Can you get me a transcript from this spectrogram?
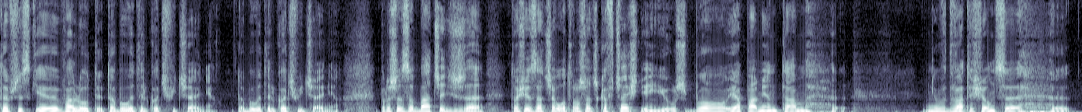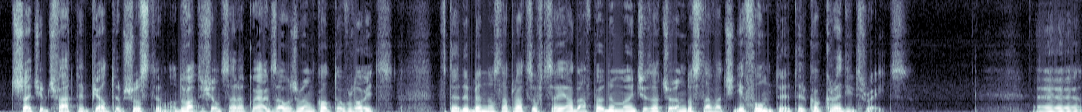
te wszystkie waluty, to były tylko ćwiczenia. To były tylko ćwiczenia. Proszę zobaczyć, że to się zaczęło troszeczkę wcześniej już, bo ja pamiętam w 2003, 2004, 2005, 2006, od 2000 roku, jak założyłem konto w Lloyds, wtedy będąc na placówce, ja w pewnym momencie zacząłem dostawać nie funty, tylko credit rates. E,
